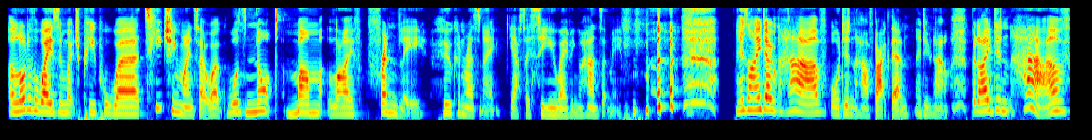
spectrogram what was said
a lot of the ways in which people were teaching mindset work was not mum life friendly. Who can resonate? Yes, I see you waving your hands at me. is I don't have, or didn't have back then, I do now, but I didn't have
